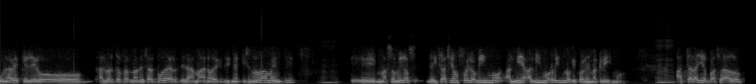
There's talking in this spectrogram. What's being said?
Una vez que llegó Alberto Fernández al poder, de la mano de Cristina Kirchner nuevamente, eh, más o menos la inflación fue lo mismo, al, mismo ritmo que con el macrismo. Hasta el año pasado,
